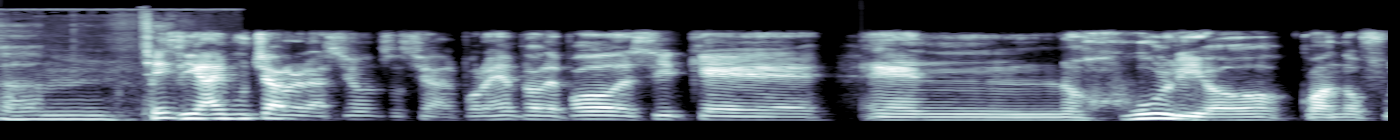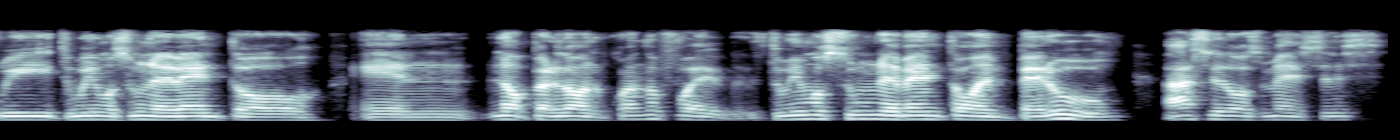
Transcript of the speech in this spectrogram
Um, ¿sí? hay mucha relación social. Por ejemplo, le puedo decir que en julio, cuando fui, tuvimos un evento en, no, perdón, ¿cuándo fue? Tuvimos un evento en Perú hace dos meses.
